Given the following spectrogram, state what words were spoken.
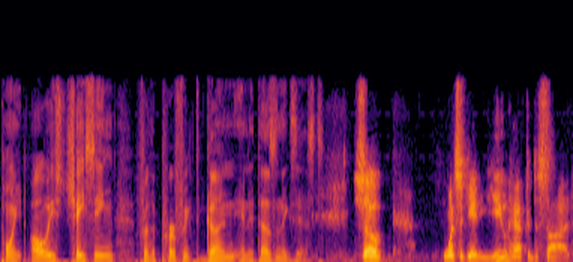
point. Always chasing for the perfect gun, and it doesn't exist. So, once again, you have to decide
